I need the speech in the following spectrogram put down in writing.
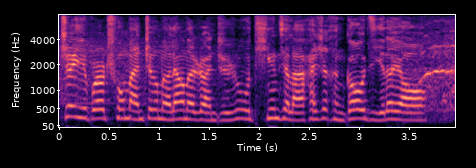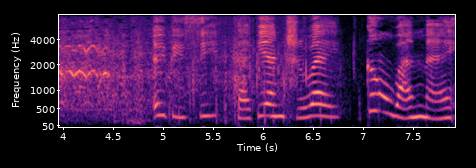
这一波充满正能量的软植入听起来还是很高级的哟。A B C 改变职位更完美。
